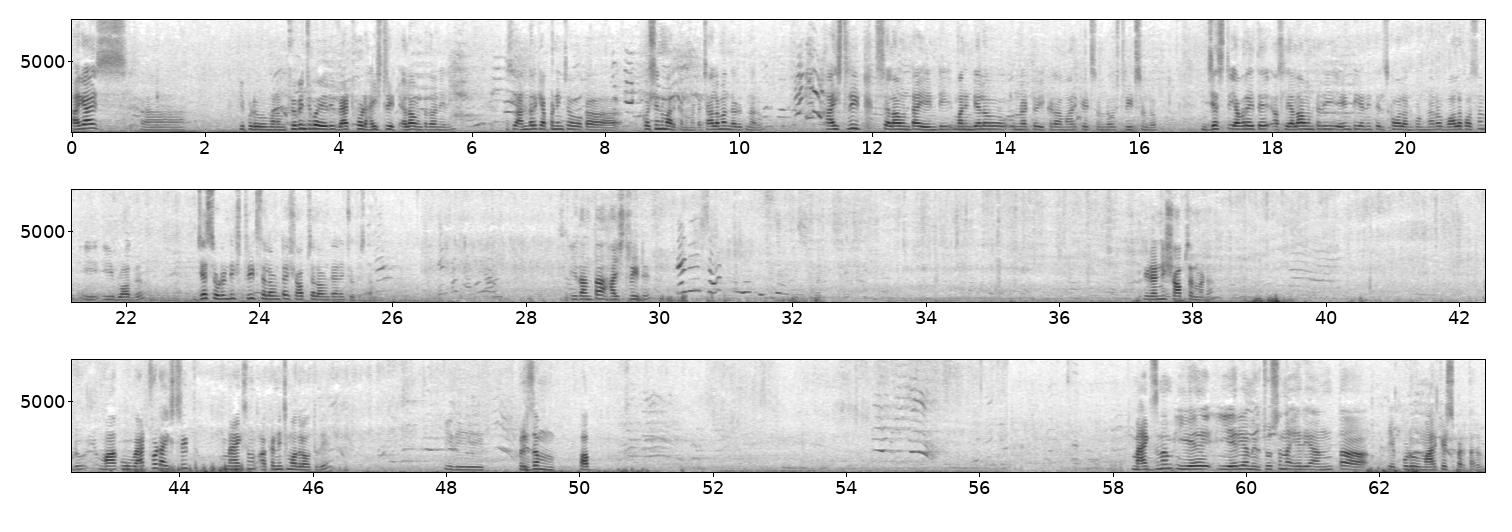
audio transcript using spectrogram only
Hi guys ఇప్పుడు మనం చూపించబోయేది వ్యాట్ఫోర్డ్ high street ఎలా ఉంటుందో అనేది. అసలు అందరికీ ఎప్పటి నుంచో ఒక క్వశ్చన్ మార్క్ అనమాట చాలామంది అడుగుతున్నారు. హై స్ట్రీట్స్ ఎలా ఉంటాయి ఏంటి? మన ఇండియాలో ఉన్నట్టు ఇక్కడ మార్కెట్స్ ఉండవు స్ట్రీట్స్ ఉండవు. జస్ట్ ఎవరైతే అసలు ఎలా ఉంటుంది ఏంటి అని తెలుసుకోవాలనుకుంటున్నారో వాళ్ళ కోసం ఈ ఈ బ్లాగ్ జస్ట్ చూడండి స్ట్రీట్స్ ఎలా ఉంటాయి షాప్స్ ఎలా ఉంటాయి అనేది చూపిస్తాను. ఇదంతా హై స్ట్రీట్. ఇవన్నీ షాప్స్ అనమాట ఇప్పుడు మాకు వాట్ఫోర్డ్ హై స్ట్రీట్ మ్యాక్సిమం అక్కడి నుంచి మొదలవుతుంది. ఇది ప్రిజం మ్యాక్సిమం ఈ ఏ ఈ ఏరియా మీరు చూస్తున్న ఏరియా అంతా ఎప్పుడు మార్కెట్స్ పెడతారు?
